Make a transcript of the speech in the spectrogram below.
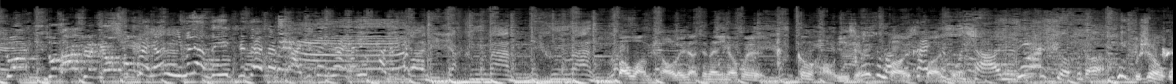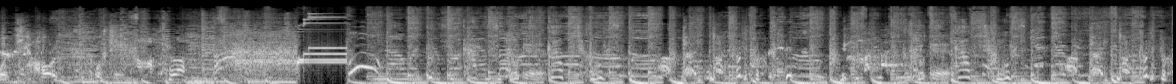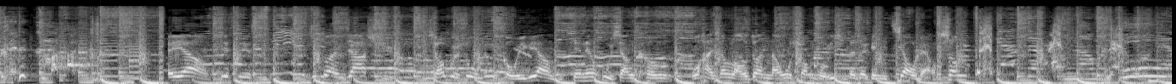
说你说他选你要说。反正你们两个一直在那卡着对看，又卡着不动。把网调了一下，现在应该会更好一些。为什不好意思，么开不好意思。始不调？你就是舍不得。不是我调了，我调了。OK。OK。A young, this is 段嘉许。小鬼说：“我跟狗一个样子，天天互相坑。我喊声老段，南无双狗，一直在这给你叫两声。你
